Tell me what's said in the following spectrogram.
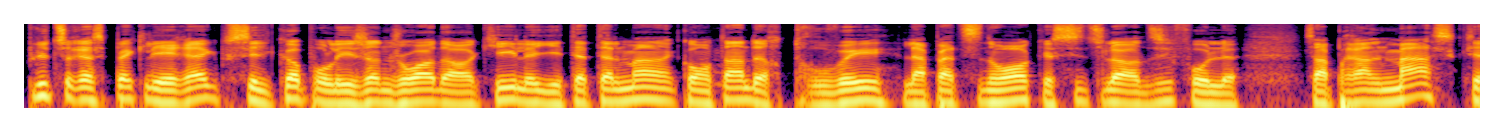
plus tu respectes les règles, puis c'est le cas pour les jeunes joueurs de hockey. Ils étaient tellement contents de retrouver la patinoire que si tu leur dis, faut le, ça prend le masque,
